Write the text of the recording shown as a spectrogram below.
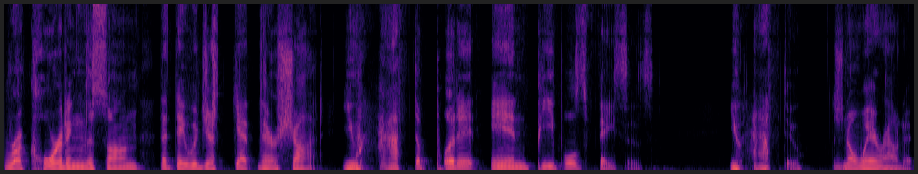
recording the song, that they would just get their shot. You have to put it in people's faces. You have to. There's no way around it.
